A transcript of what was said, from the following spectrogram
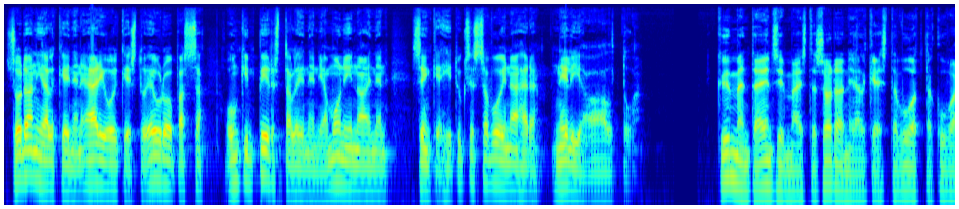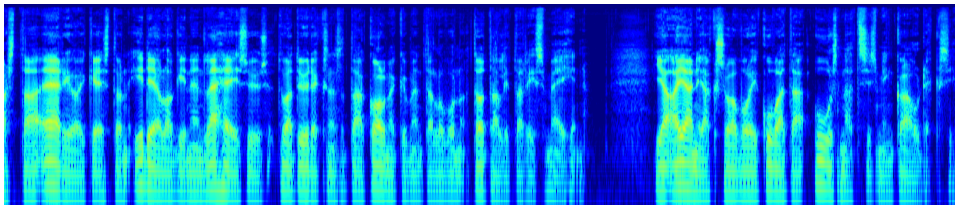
Sodan jälkeinen äärioikeisto Euroopassa onkin pirstaleinen ja moninainen, sen kehityksessä voi nähdä neljä aaltoa. Kymmentä ensimmäistä sodan jälkeistä vuotta kuvastaa äärioikeiston ideologinen läheisyys 1930-luvun totalitarismeihin, ja ajanjaksoa voi kuvata uusnatsismin kaudeksi.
